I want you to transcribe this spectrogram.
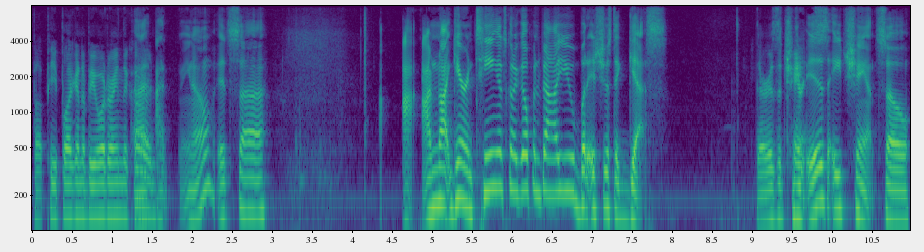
But people are going to be ordering the I, card. I, you know, it's uh, I, I'm not guaranteeing it's going to go up in value, but it's just a guess. There is a chance. There is a chance. So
